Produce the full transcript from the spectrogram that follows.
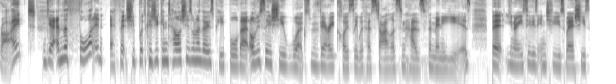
right. Yeah, and the thought and effort she puts, because you can tell she's one of those people that obviously she works very closely with her stylist and has for many years. But, you know, you see these interviews where she's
